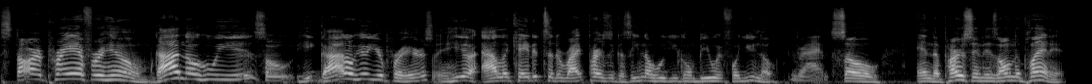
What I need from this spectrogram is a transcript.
start praying for him. God know who he is, so he God will hear your prayers and he'll allocate it to the right person because he know who you gonna be with for you know. right. So and the person is on the planet.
